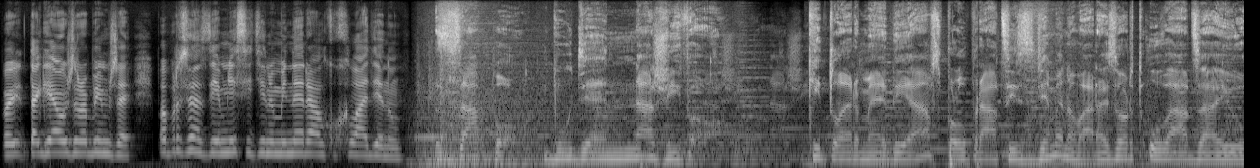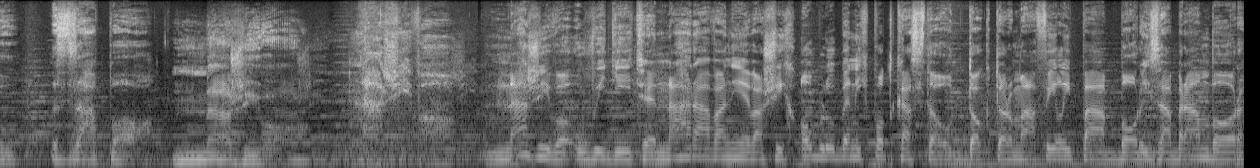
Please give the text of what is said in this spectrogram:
Tak ja už robím, že poprosím vás, jemne si minerálku chladenú. ZAPO bude naživo. Hitler Media v spolupráci s Demenová rezort uvádzajú ZAPO. Naživo. Naživo. Naživo uvidíte nahrávanie vašich obľúbených podcastov Doktor má Filipa, Borisa Brambor,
